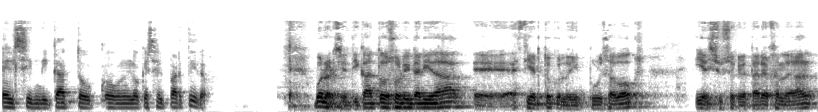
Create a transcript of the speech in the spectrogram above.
el sindicato con lo que es el partido? Bueno, el sindicato Solidaridad eh, es cierto que lo impulsa Vox y el subsecretario general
